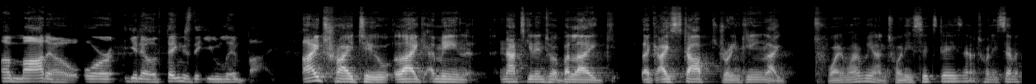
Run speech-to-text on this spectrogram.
a motto or you know things that you live by. I try to like. I mean, not to get into it, but like, like I stopped drinking like 20 what are we on 26 days now? 27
